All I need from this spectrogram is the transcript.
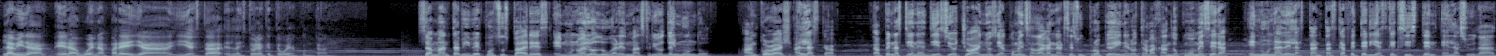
la vida era buena para ella y esta es la historia que te voy a contar. Samantha vive con sus padres en uno de los lugares más fríos del mundo, Anchorage, Alaska. Apenas tiene 18 años y ha comenzado a ganarse su propio dinero trabajando como mesera en una de las tantas cafeterías que existen en la ciudad.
